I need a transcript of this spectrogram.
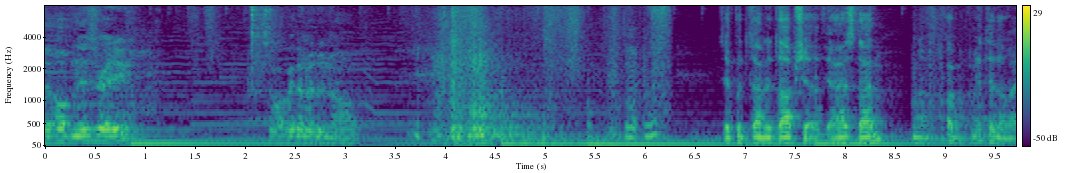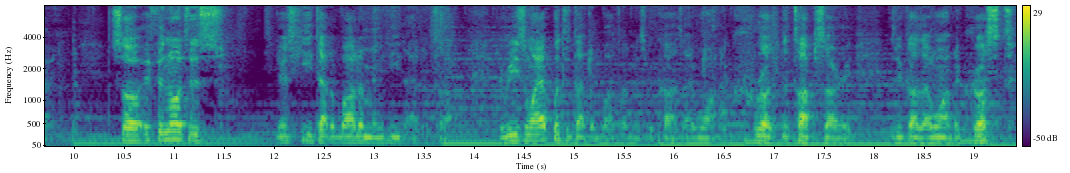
the oven is ready. So what we're gonna do now. Mm-hmm. So you put it on the top shelf, you understand? No, come, let it away. So if you notice, there's heat at the bottom and heat at the top. The reason why I put it at the bottom is because I want the crust, the top, sorry, is because I want the crust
